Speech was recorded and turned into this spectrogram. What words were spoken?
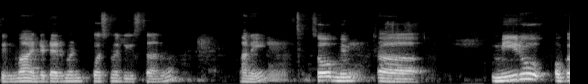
సినిమా ఎంటర్టైన్మెంట్ కోసమే తీస్తాను అని. సో మీరు ఒక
